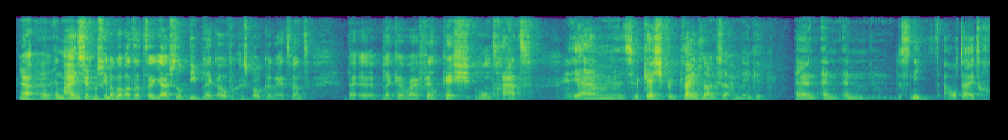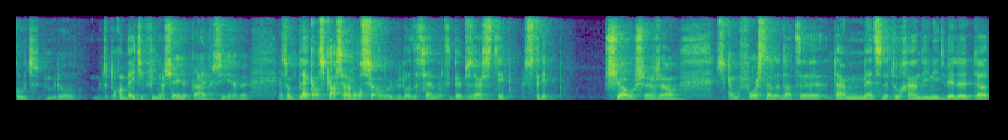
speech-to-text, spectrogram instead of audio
Ja, En- en- maar het zegt misschien ook wel wat dat er juist op die plek over gesproken werd. Want de, eh, plekken waar veel cash rondgaat. Ja, Ehm, cash verdwijnt langzaam, denk ik. En, en, en dat is niet altijd goed. Ik bedoel, we moeten toch een beetje financiële privacy hebben. En zo'n plek als Casa Rosso, ik bedoel, dat zijn, wat hebben ze daar, strip, stripshows en zo. Dus ik kan me voorstellen dat eh, daar mensen naartoe gaan die niet willen dat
